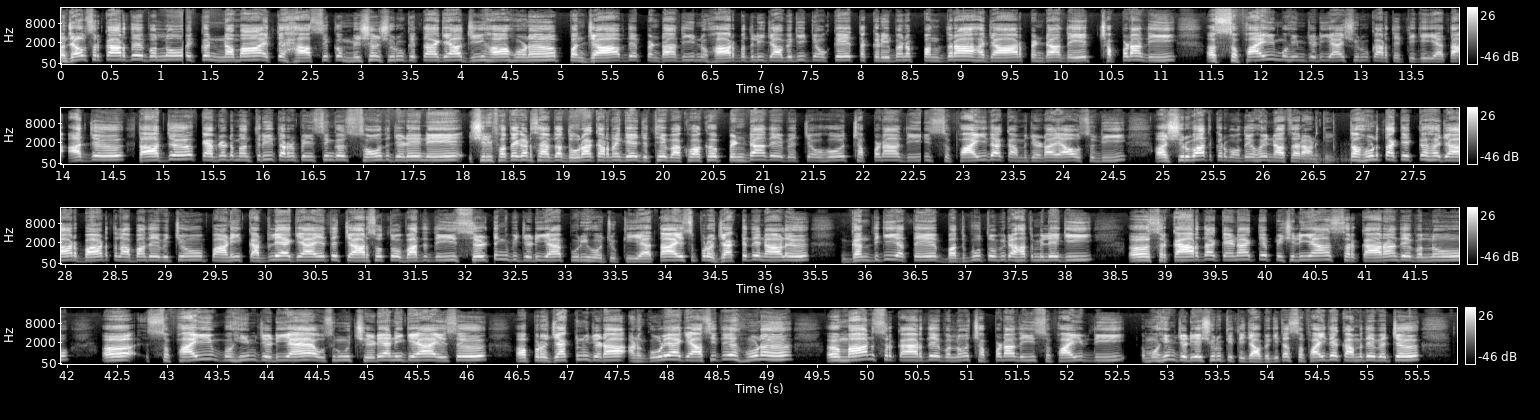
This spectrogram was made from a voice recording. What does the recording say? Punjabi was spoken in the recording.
ਪੰਜਾਬ ਸਰਕਾਰ ਦੇ ਵੱਲੋਂ ਇੱਕ ਨਵਾਂ ਇਤਿਹਾਸਿਕ ਮਿਸ਼ਨ ਸ਼ੁਰੂ ਕੀਤਾ ਗਿਆ। ਜੀ ਹਾਂ, ਹੁਣ ਪੰਜਾਬ ਦੇ ਪਿੰਡਾਂ ਦੀ ਨੁਹਾਰ ਬਦਲੀ ਜਾਵੇਗੀ ਕਿਉਂਕਿ ਤਕਰੀਬਨ 15000 ਪਿੰਡਾਂ ਦੇ ਛੱਪੜਾਂ ਦੀ ਸਫ਼ਾਈ ਮੁਹਿੰਮ ਜਿਹੜੀ ਹੈ ਸ਼ੁਰੂ ਕਰ ਦਿੱਤੀ ਗਈ ਹੈ। ਤਾਂ ਅੱਜ ਤਾਂ ਅੱਜ ਕੈਬਨਿਟ ਮੰਤਰੀ ਤਰਨਪ੍ਰੀਤ ਸਿੰਘ ਸੌਂਦ ਜਿਹੜੇ ਨੇ, ਸ਼੍ਰੀ ਫਤਿਹਗੜ੍ਹ ਸਾਹਿਬ ਦਾ ਦੌਰਾ ਕਰਨਗੇ, ਜਿੱਥੇ ਵੱਖ-ਵੱਖ ਪਿੰਡਾਂ ਦੇ ਵਿੱਚ ਉਹ ਛੱਪੜਾਂ ਦੀ ਸਫ਼ਾਈ ਦਾ ਕੰਮ ਜਿਹੜਾ ਆ ਉਸ ਦੀ ਸ਼ੁਰੂਆਤ ਕਰਵਾਉਂਦੇ ਹੋਏ ਨਜ਼ਰ ਆਣਗੇ ਤਾਂ ਹੁਣ ਤੱਕ 1062 ਤਲਾਬਾਂ ਦੇ ਵਿੱਚੋਂ ਪਾਣੀ ਕੱਢ ਲਿਆ ਗਿਆ ਹੈ ਤੇ 400 ਤੋਂ ਵੱਧ ਦੀ ਸਿਲਟਿੰਗ ਵੀ ਜਿਹੜੀ ਆ ਪੂਰੀ ਹੋ ਚੁੱਕੀ ਹੈ ਤਾਂ ਇਸ ਪ੍ਰੋਜੈਕਟ ਦੇ ਨਾਲ ਗੰਦਗੀ ਅਤੇ ਬਦਬੂ ਤੋਂ ਵੀ ਰਾਹਤ ਮਿਲੇਗੀ। ਸਰਕਾਰ ਦਾ ਕਹਿਣਾ ਕਿ ਪਿਛਲੀਆਂ ਸਰਕਾਰਾਂ ਦੇ ਵੱਲੋਂ ਸਫ਼ਾਈ ਮੁਹਿੰਮ ਜਿਹੜੀ ਹੈ ਉਸ ਨੂੰ ਛੇੜਿਆ ਨਹੀਂ ਗਿਆ। ਇਸ ਪ੍ਰੋਜੈਕਟ ਨੂੰ ਜਿਹੜਾ ਅਣਗੋਲਿਆ ਗਿਆ ਸੀ ਤੇ ਹੁਣ ਮਾਨ ਸਰਕਾਰ ਦੇ ਵੱਲੋਂ ਛੱਪੜਾਂ ਦੀ ਸਫ਼ਾਈ ਦੀ ਮੁਹਿੰਮ ਜਿਹੜੀ ਹੈ ਸ਼ੁਰੂ ਕੀਤੀ ਜਾਵੇਗੀ। ਤਾਂ ਸਫ਼ਾਈ ਦੇ ਕੰਮ ਦੇ ਵਿੱਚ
